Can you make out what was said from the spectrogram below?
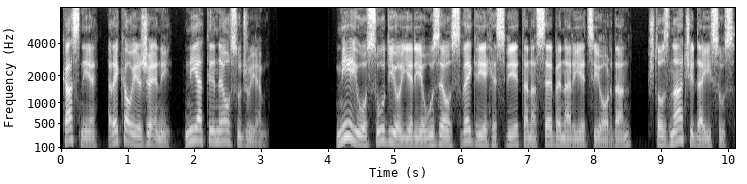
Kasnije, rekao je ženi, nija te ne osuđujem. Nije ju osudio jer je uzeo sve grijehe svijeta na sebe na rijeci Jordan, što znači da Isus,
